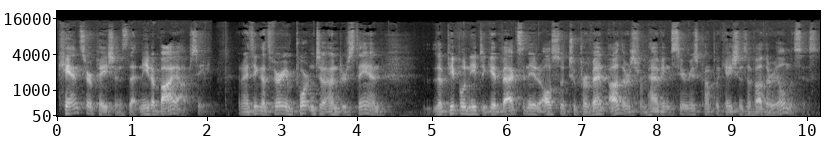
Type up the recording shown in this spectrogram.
cancer patients that need a biopsy. And I think that's very important to understand that people need to get vaccinated also to prevent others from having serious complications of other illnesses.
